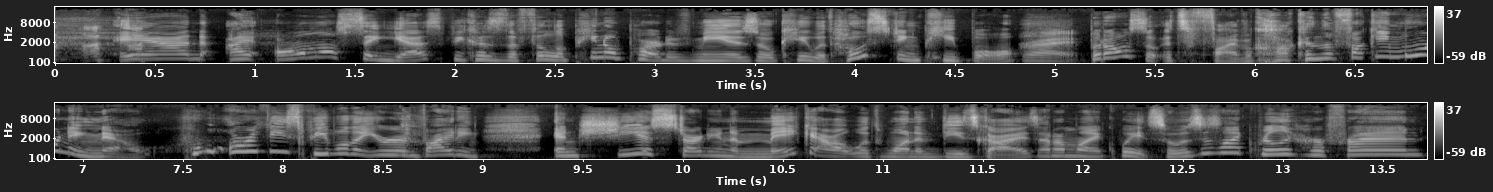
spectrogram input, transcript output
and I almost say yes because the Filipino part of me is okay with hosting people. Right. But also, it's five o'clock in the fucking morning now. Who are these people that you're inviting? And she is starting to make out with one of these guys. And I'm like, wait, so is this like really her friend?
